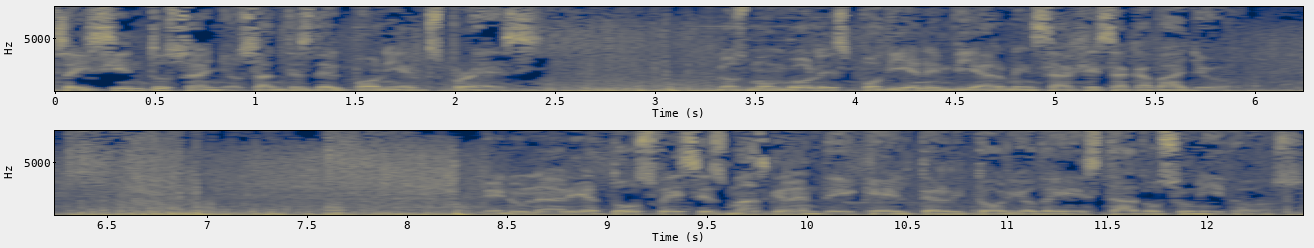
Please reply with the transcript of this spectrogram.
...600 años antes del Pony Express... ...los mongoles podían enviar mensajes a caballo... ...en un área dos veces más grande que el territorio de Estados Unidos...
